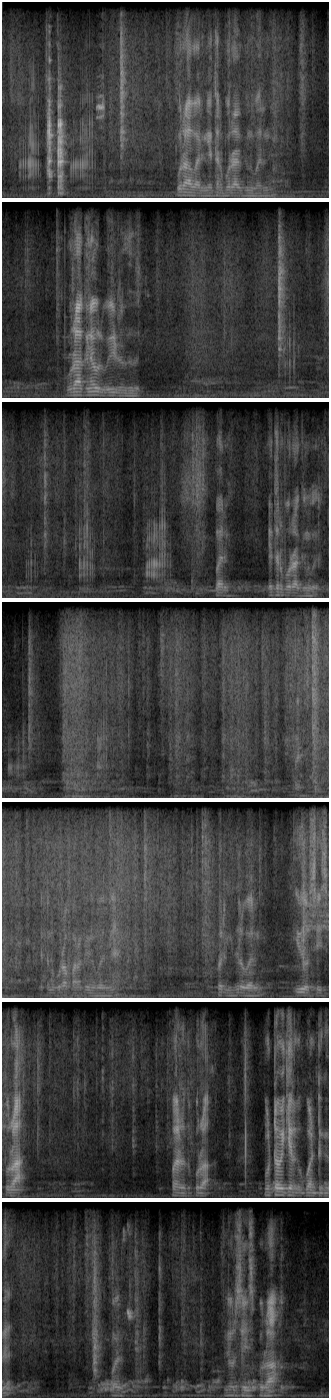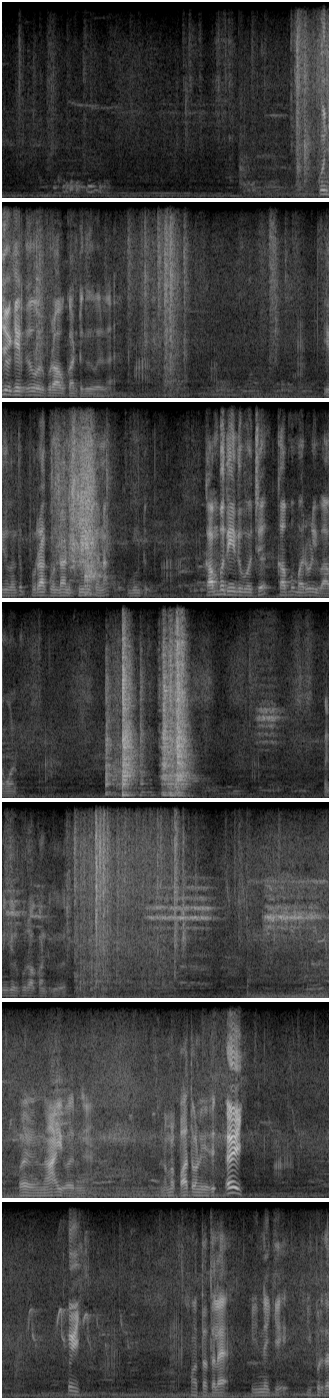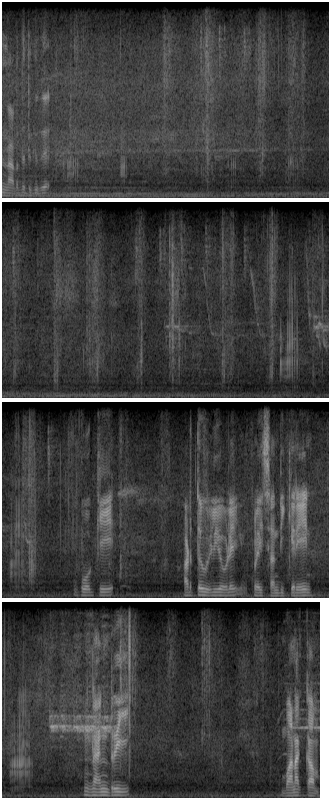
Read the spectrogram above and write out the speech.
புறா பாருங்க எத்தனை புறா இருக்குதுன்னு பாருங்க. புறாக்குன்னே ஒரு வீடு இருக்குது பாரு எத்தனை புறா இருக்குன்னு பாரு. எத்தனை புறா பறக்குங்க பாருங்க. பாருங்க இதில் பாருங்க. இது ஒரு சைஸ் புறா. வருது புறா. முட்டை வைக்கிறதுக்கு வந்துட்டுக்குது பாரு இது ஒரு சைஸ் புறா. குஞ்சு வைக்கிறதுக்கு ஒரு புறா உட்காந்துக்குது வருங்க இது வந்து புறாக்கு உண்டான தீனிக்கன்னா கூண்டு. கம்பு தீந்து போச்சு. கம்பு மறுபடியும் வாங்கணும். இப்போ நீங்கள் ஒரு புறா உட்காந்துக்குது நாய் வருங்க. நம்ம பார்த்தோன்னே இது. ஏய்! ஏய்! மொத்தத்தில் இன்னைக்கு இப்படி தான் நடந்துட்டுருக்குது ஓகே அடுத்த வீடியோவில் உங்களை சந்திக்கிறேன். நன்றி. வணக்கம்.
